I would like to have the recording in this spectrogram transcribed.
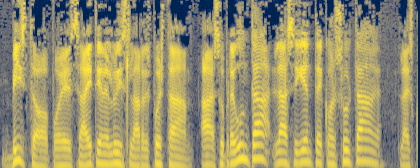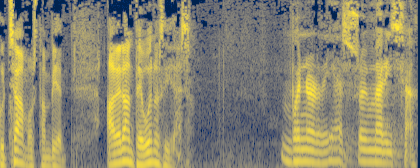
Visto, pues ahí tiene Luis la respuesta a su pregunta. La siguiente consulta la escuchamos también. Adelante, buenos días. Buenos días, soy Marisa.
